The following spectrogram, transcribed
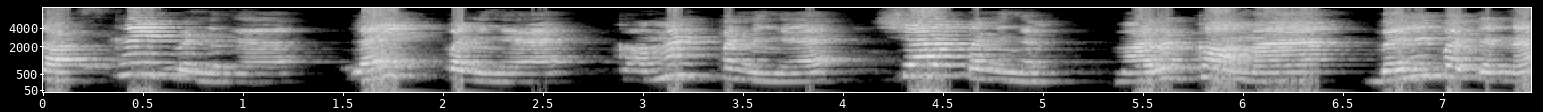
சப்ஸ்கிரைப் பண்ணுங்க லைக் பண்ணுங்க கமெண்ட் பண்ணுங்க ஷேர் பண்ணுங்க. மறக்காம பெல் பட்டனை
